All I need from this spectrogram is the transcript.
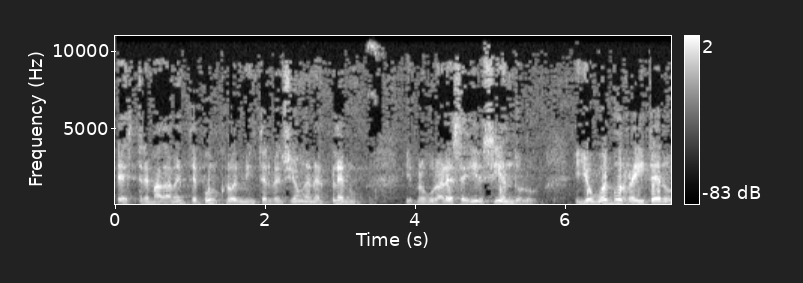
extremadamente pulcro en mi intervención en el Pleno y procuraré seguir siéndolo. Y yo vuelvo y reitero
